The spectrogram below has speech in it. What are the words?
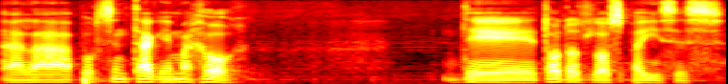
ha la porcentaje mejor de todos los países.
